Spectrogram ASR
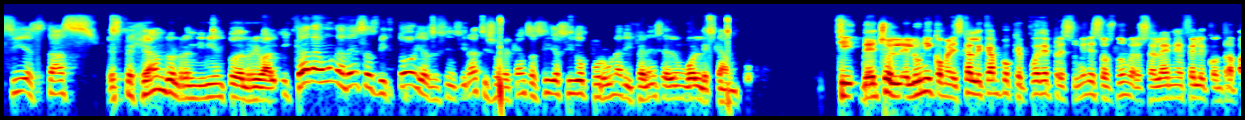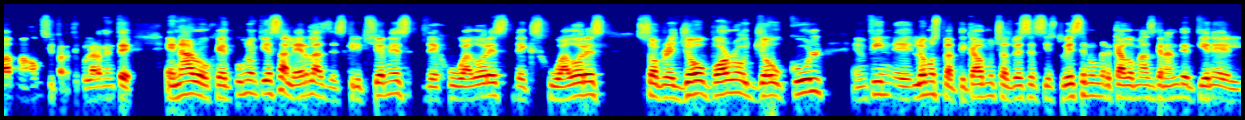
sí estás espejeando el rendimiento del rival. Y cada una de esas victorias de Cincinnati sobre Kansas City ha sido por una diferencia de un gol de campo. Sí, de hecho, el, único mariscal de campo que puede presumir esos números en la NFL contra Pat Mahomes y particularmente en Arrowhead, uno empieza a leer las descripciones de jugadores, de exjugadores sobre Joe Burrow, Joe Cool, en fin, eh, lo hemos platicado muchas veces, si estuviese en un mercado más grande, tiene el,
